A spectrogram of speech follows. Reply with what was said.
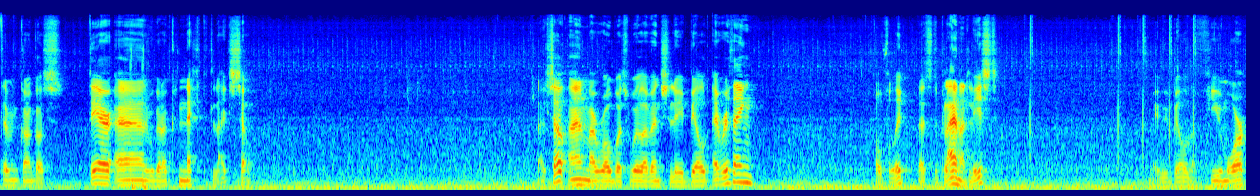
then we're gonna go there and we're gonna connect it like so. Like so and my robots will eventually build everything. Hopefully that's the plan at least. Maybe build a few more.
